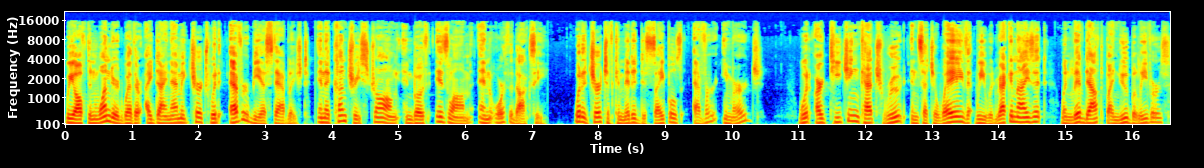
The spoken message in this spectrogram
we often wondered whether a dynamic church would ever be established in a country strong in both Islam and Orthodoxy. Would a church of committed disciples ever emerge? Would our teaching catch root in such a way that we would recognize it when lived out by new believers?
